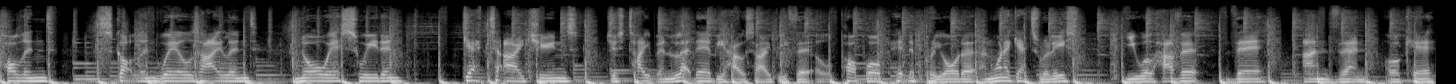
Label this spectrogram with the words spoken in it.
Holland, Scotland, Wales, Ireland, Norway, Sweden, get to iTunes, just type in Let There Be House Ibiza, it'll pop up, hit the pre order, and when it gets released, you will have it there and then, okay?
